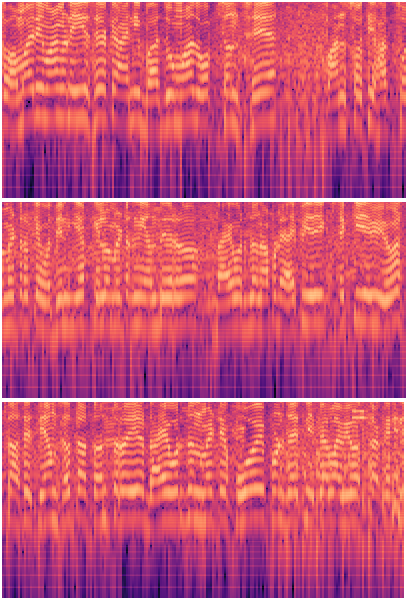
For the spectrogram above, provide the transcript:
તો અમારી માંગણી એ છે કે આની બાજુમાં જ ઓપ્શન છે પાંચસોથી સાતસો મીટર કે વધીને એક કિલોમીટરની અંદર ડાયવર્ઝન આપણે આપી શકીએ એવી વ્યવસ્થા છે. તેમ છતાં તંત્રએ ડાયવર્ઝન માટે કોઈ પણ જાતની પહેલાં વ્યવસ્થા કરી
